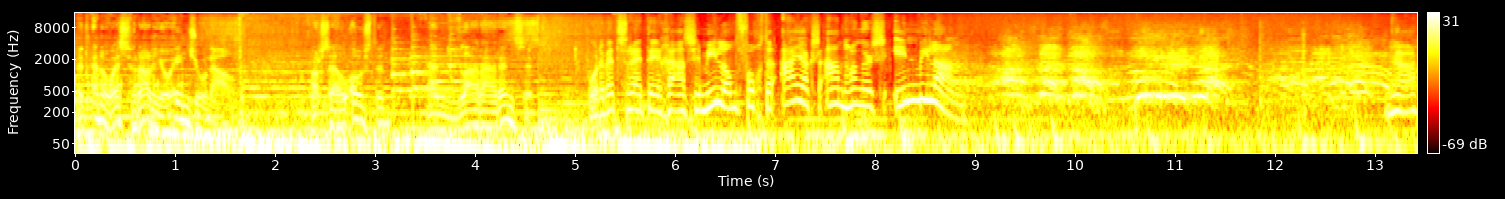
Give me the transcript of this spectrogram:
Het NOS Radio 1-journaal. Marcel Oosten en Lara Rensen. Voor de wedstrijd tegen AC Milan vochten Ajax-aanhangers in Milaan. Ja,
